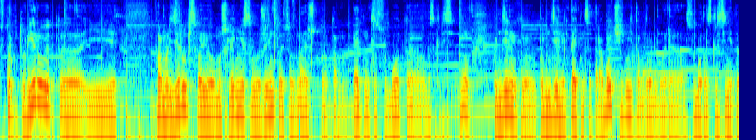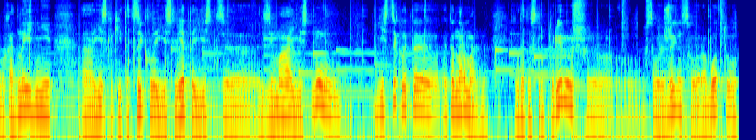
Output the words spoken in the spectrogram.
структурирует э, и формализирует свое мышление, свою жизнь, то есть он знает, что там пятница, суббота, воскресенье, ну, понедельник, понедельник, пятница это рабочие дни, там, грубо говоря, суббота, воскресенье это выходные дни, э, есть какие-то циклы, есть лето, есть э, зима, есть, ну, есть цикл, это, это нормально. Когда ты структурируешь э, свою жизнь, свою работу,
